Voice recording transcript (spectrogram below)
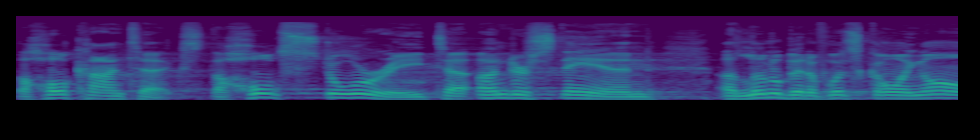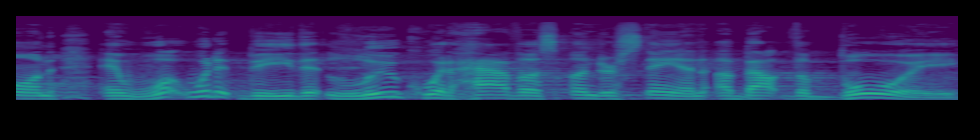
the whole context, the whole story to understand a little bit of what's going on and what would it be that Luke would have us understand about the boy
